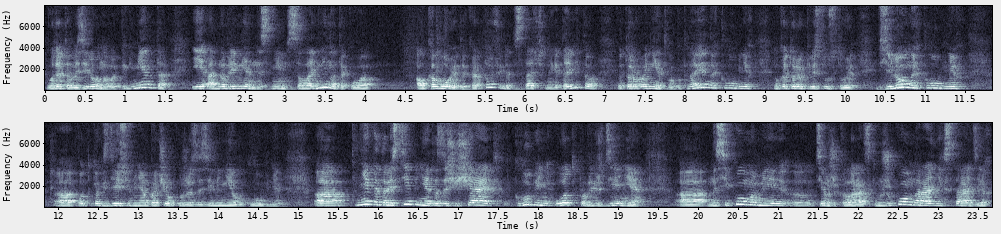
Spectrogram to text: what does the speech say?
вот этого зеленого пигмента и одновременно с ним солонина, такого алкалоида картофеля, достаточно ядовитого, которого нет в обыкновенных клубнях, но который присутствует в зеленых клубнях, а, вот как здесь у меня бачок уже зазеленел у клубня. А, в некоторой степени это защищает клубень от повреждения а, насекомыми, э, тем же колорадским жуком на ранних стадиях,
